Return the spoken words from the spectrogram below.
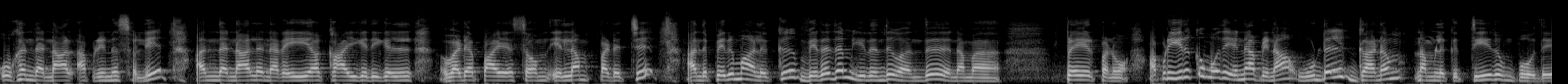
உகந்த நாள் அப்படின்னு சொல்லி அந்த நாளில் நிறைய காய்கறிகள் வடை பாயசம் எல்லாம் படைச்சு அந்த பெருமாளுக்கு விரதம் இருந்து வந்து நம்ம ப்ரேயர் பண்ணுவோம். அப்படி இருக்கும்போது என்ன அப்படின்னா உடல் கனம் நம்மளுக்கு தீரும் போது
